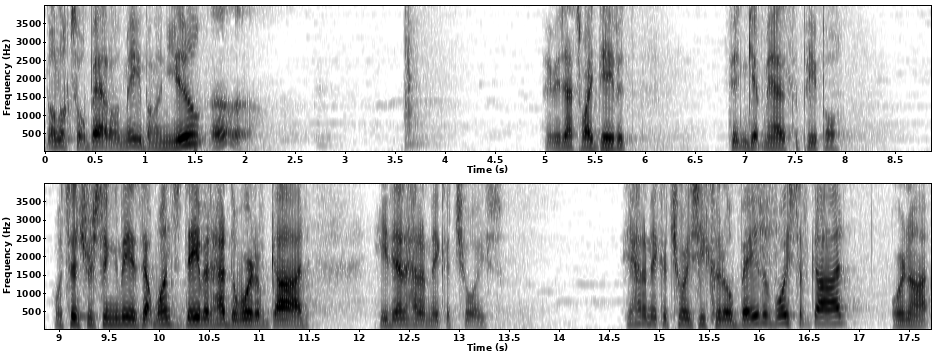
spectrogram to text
Don't look so bad on me, but on you, ugh. Maybe that's why David didn't get mad at the people. What's interesting to me is that once David had the word of God, he then had to make a choice. He had to make a choice. He could obey the voice of God or not.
